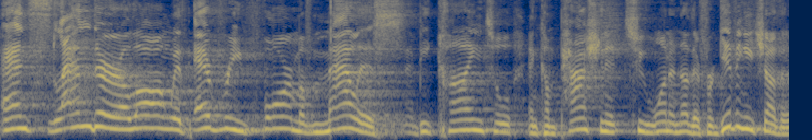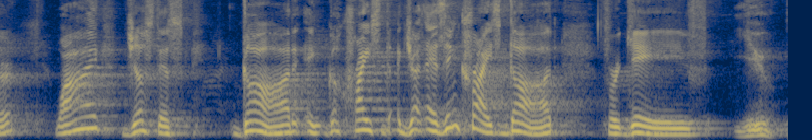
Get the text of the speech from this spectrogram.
And slander along with every form of malice. Be kind to and compassionate to one another, forgiving each other. Why? Just as God, in Christ, as in Christ, God forgave you.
